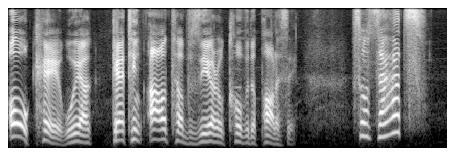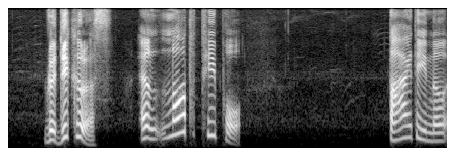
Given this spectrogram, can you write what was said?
okay, we are getting out of zero COVID policy. So that's ridiculous. And a lot of people died, you know,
